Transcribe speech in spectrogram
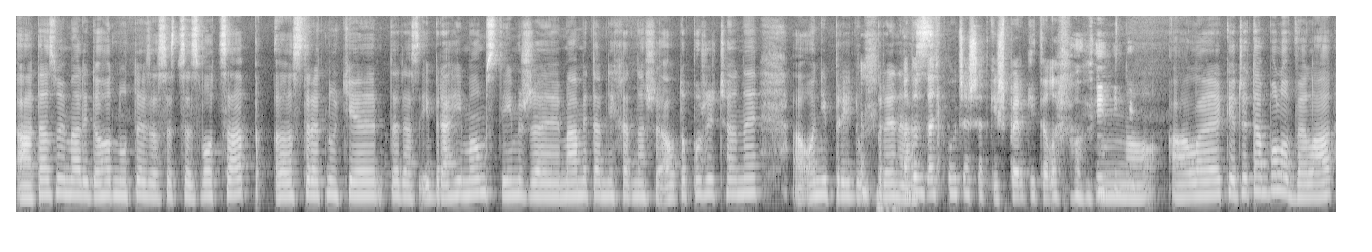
a tam sme mali dohodnuté zase cez WhatsApp e, stretnutie teda s Ibrahimom s tým, že máme tam nechať naše auto požičané a oni prídu pre nás. A dostať kľúče všetky šperky, telefóny. No, ale keďže tam bolo veľa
